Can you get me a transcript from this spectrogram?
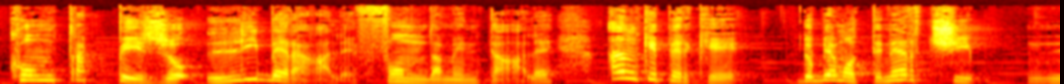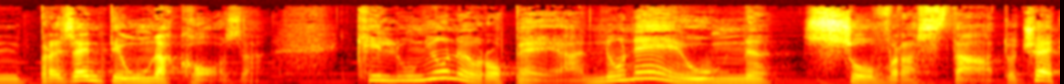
contrappeso liberale fondamentale, anche perché dobbiamo tenerci presente una cosa, che l'Unione Europea non è un sovrastato, cioè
